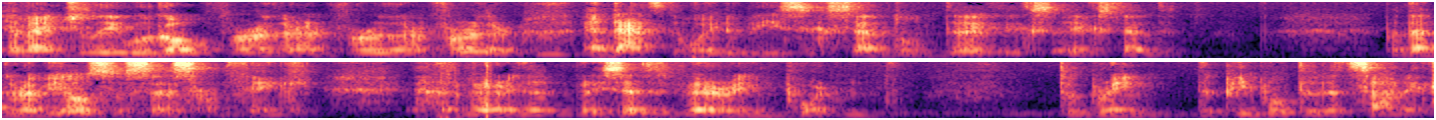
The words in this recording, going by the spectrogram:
eventually will go further and further and further, and that's the way to be uh, extended. But then the Rebbe also says something very, but he says it's very important to bring the people to the tzaddik.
